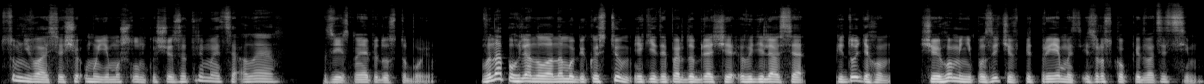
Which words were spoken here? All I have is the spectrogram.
Сумніваюся, що у моєму шлунку щось затримається, але. Звісно, я піду з тобою. Вона поглянула на мобі костюм, який тепер добряче виділявся під одягом, що його мені позичив підприємець із розкопки 27.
